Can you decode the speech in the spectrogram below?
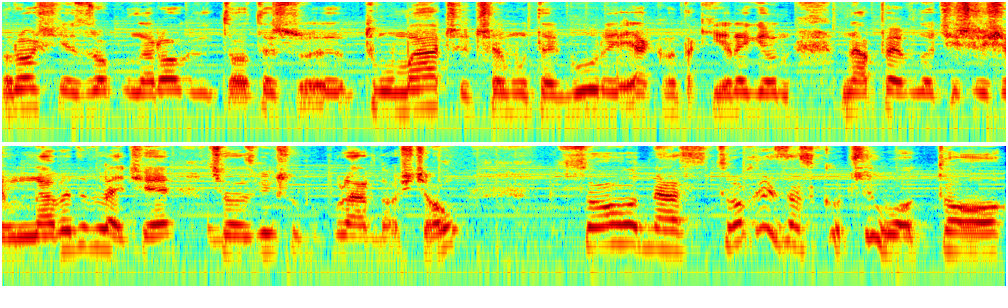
rośnie z roku na rok. To też e, tłumaczy, czemu te góry jako taki region na pewno pewno cieszy się nawet w lecie coraz większą popularnością. Co nas trochę zaskoczyło, to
